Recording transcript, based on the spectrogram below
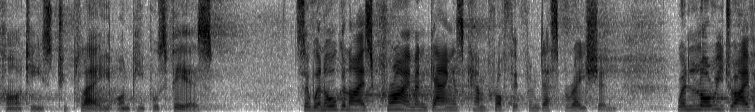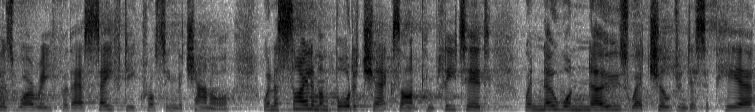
parties to play on people's fears. So when organised crime and gangs can profit from desperation, when lorry drivers worry for their safety crossing the channel, when asylum and border checks aren't completed, when no one knows where children disappear,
